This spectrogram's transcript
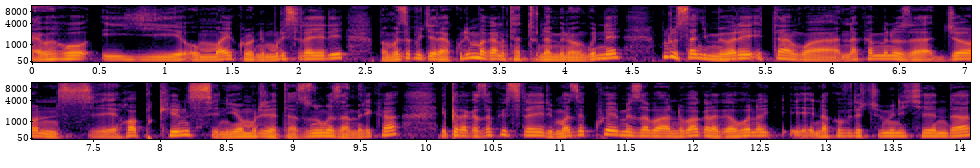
abagaragaweho iyi omayikoroni muri israel bamaze kugera kuri magana atatu na mirongo ine muri rusange imibare itangwa na kaminuza johns hopkins niyo muri leta zunze ubumwe za amerika igaragaza ko israel imaze kwemeza abantu bagaragaweho na, eh, na kovide cumi n'icyenda.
